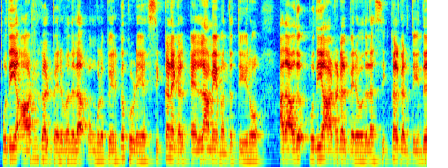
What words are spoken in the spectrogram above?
புதிய ஆர்டர்கள் பெறுவதில் உங்களுக்கு இருக்கக்கூடிய சிக்கனைகள் எல்லாமே வந்து தீரும் அதாவது புதிய ஆர்டர்கள் பெறுவதில் சிக்கல்கள் தீர்ந்து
